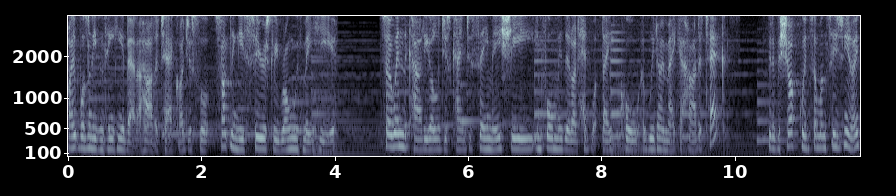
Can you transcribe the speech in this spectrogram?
I wasn't even thinking about a heart attack. I just thought something is seriously wrong with me here. So when the cardiologist came to see me, she informed me that I'd had what they call a widowmaker heart attack. Bit of a shock when someone says, you know,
